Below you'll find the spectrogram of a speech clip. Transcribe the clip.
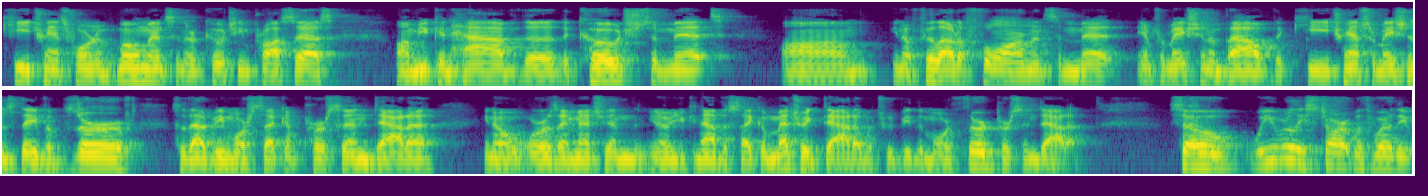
key transformative moments in their coaching process um, you can have the the coach submit, um, you know, fill out a form and submit information about the key transformations they've observed. So that would be more second person data, you know, or as I mentioned, you know, you can have the psychometric data, which would be the more third person data. So we really start with where the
